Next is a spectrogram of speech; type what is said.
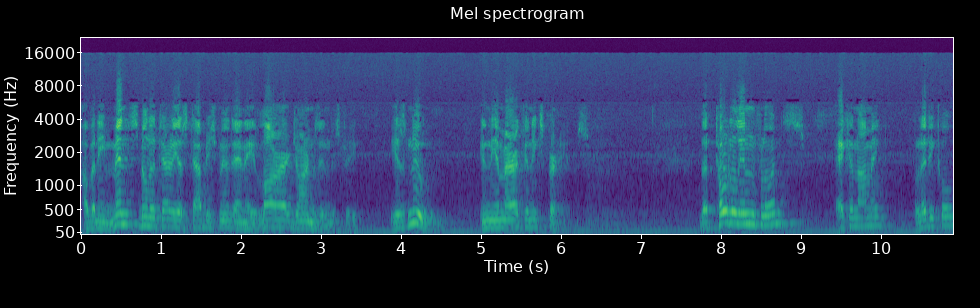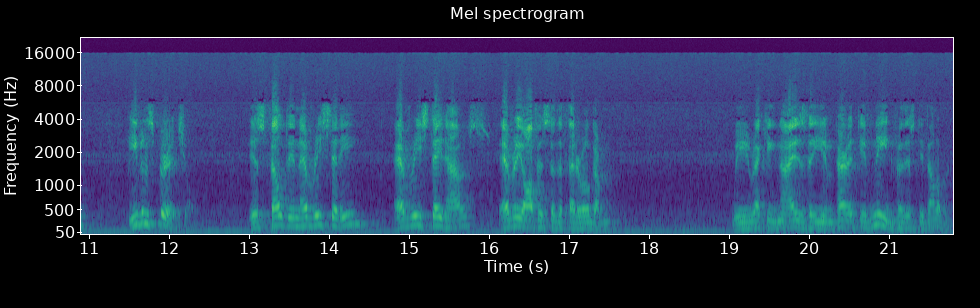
of an immense military establishment and a large arms industry is new in the American experience. The total influence, economic, political, even spiritual, is felt in every city, every state house, every office of the federal government. We recognize the imperative need for this development,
